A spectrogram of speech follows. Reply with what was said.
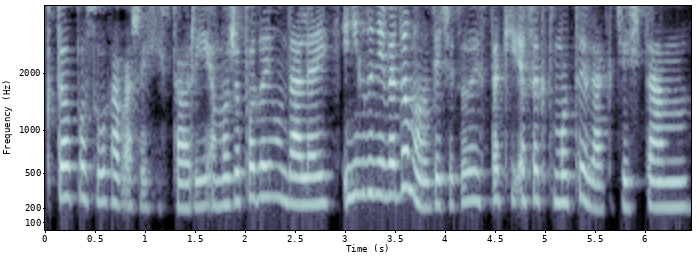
kto posłucha waszej historii, a może podają dalej i nigdy nie wiadomo, wiecie, to jest taki efekt motyla, gdzieś tam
